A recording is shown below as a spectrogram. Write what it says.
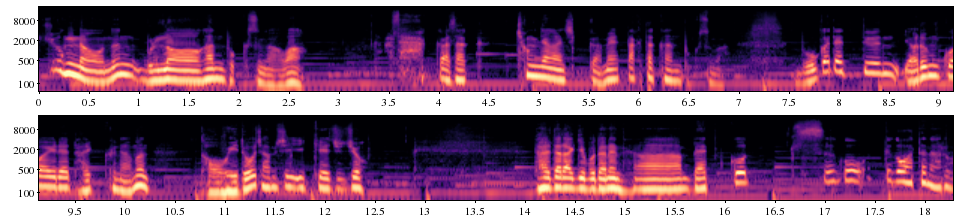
쭉 나오는 물렁한 복숭아와 아삭아삭 청량한 식감의 딱딱한 복숭아. 뭐가 됐든 여름 과일의 달큰함은 더위도 잠시 잊게 해주죠. 달달하기보다는 아, 맵고 쓰고 뜨거웠던 하루.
